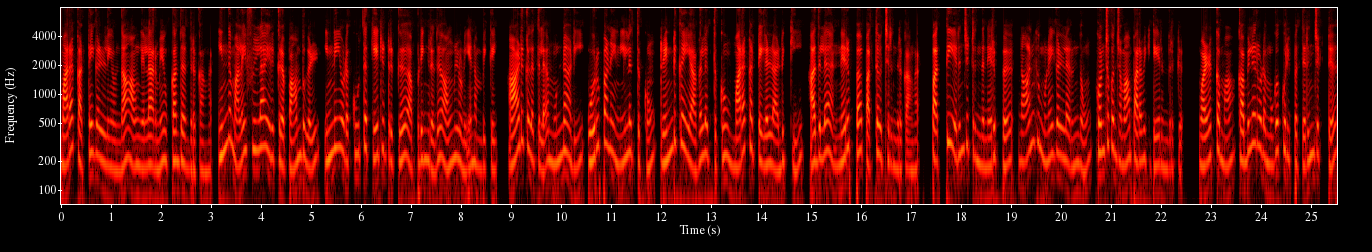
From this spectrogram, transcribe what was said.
மரக்கட்டைகள்லயும் தான் அவங்க எல்லாருமே உட்கார்ந்து இருந்திருக்காங்க. இந்த மலை ஃபுல்லா இருக்கிற பாம்புகள் இன்னையோட கூத்த கேட்டுட்டு இருக்கு அப்படிங்கிறது அவங்களுடைய நம்பிக்கை. ஆடுகளத்துல முன்னாடி ஒரு பனை நீளத்துக்கும் ரெண்டு கை அகலத்துக்கும் மரக்கட்டைகள் அடுக்கி அதுல நெருப்ப பத்த வச்சிருந்திருக்காங்க. பத்தி எரிஞ்சிட்டு இருந்த நெருப்பு நான்கு முனைகள்ல இருந்தும் கொஞ்சம் கொஞ்சமா பரவிக்கிட்டே இருந்திருக்கு. வழக்கமா கபிலரோட முகக்குறிப்பை தெரிஞ்சுக்கிட்டு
